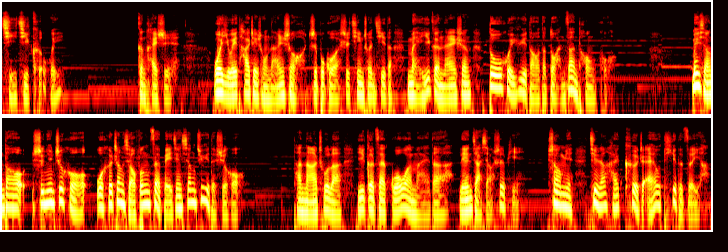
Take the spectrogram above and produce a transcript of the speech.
岌岌可危。刚开始，我以为他这种难受只不过是青春期的每一个男生都会遇到的短暂痛苦。没想到十年之后，我和张晓峰在北京相聚的时候，他拿出了一个在国外买的廉价小饰品，上面竟然还刻着 “LT” 的字样。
